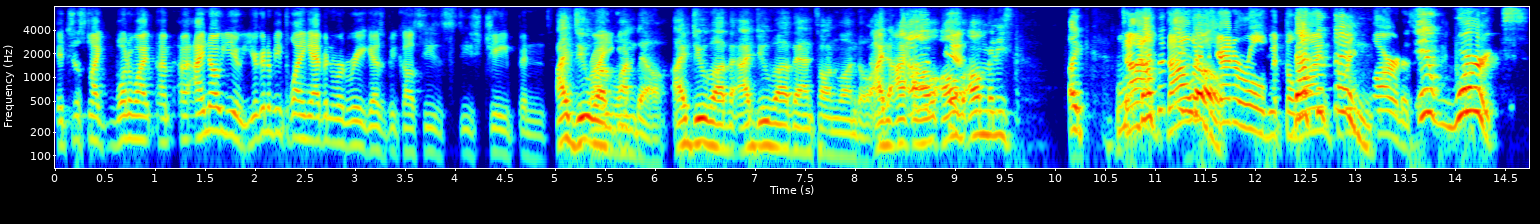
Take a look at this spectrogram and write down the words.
It's just like, what do I? I'm, I know you. You're going to be playing Evan Rodrigues because he's he's cheap and I do Right, love Lundell. I do love I do love Anton Lundell. I, I I I'll, I'll, mini like the Dollar. General with the That's line three thing. Florida. It works.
